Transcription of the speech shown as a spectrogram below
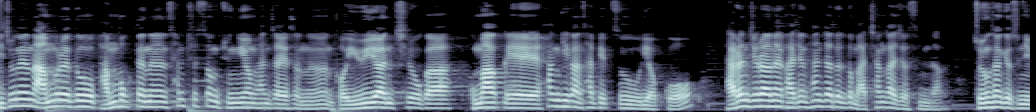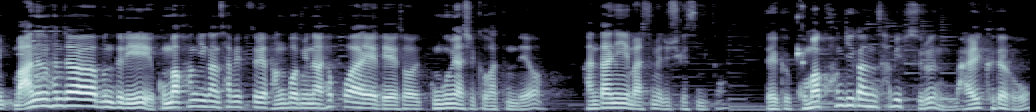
기존에는 아무래도 반복되는 삼출성 중이염 환자에서는 거의 유일한 치료가 고막의 환기관 삽입술이었고 다른 질환을 가진 환자들도 마찬가지였습니다. 조영상 교수님, 많은 환자분들이 고막 환기관 삽입술의 방법이나 효과에 대해서 궁금해하실 것 같은데요. 간단히 말씀해 주시겠습니까? 네, 그 고막 환기관 삽입술은 말 그대로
